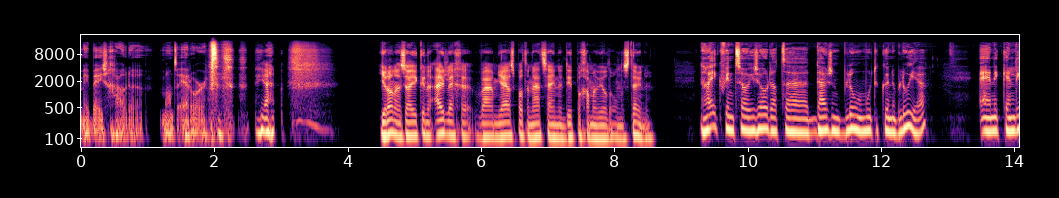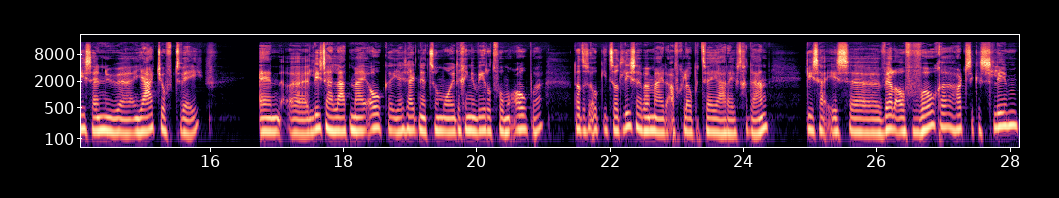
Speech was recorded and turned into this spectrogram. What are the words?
mee bezighouden. Want error. ja. Jolanna, zou je kunnen uitleggen waarom jij als patronaat zijnde dit programma wilde ondersteunen? Nou, ik vind sowieso dat eh, duizend bloemen moeten kunnen bloeien. En ik ken Lisa nu eh, een jaartje of twee. En eh, Lisa laat mij ook, jij zei het net zo mooi, er ging een wereld voor me open. Dat is ook iets wat Lisa bij mij de afgelopen twee jaar heeft gedaan. Lisa is wel overwogen, hartstikke slim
